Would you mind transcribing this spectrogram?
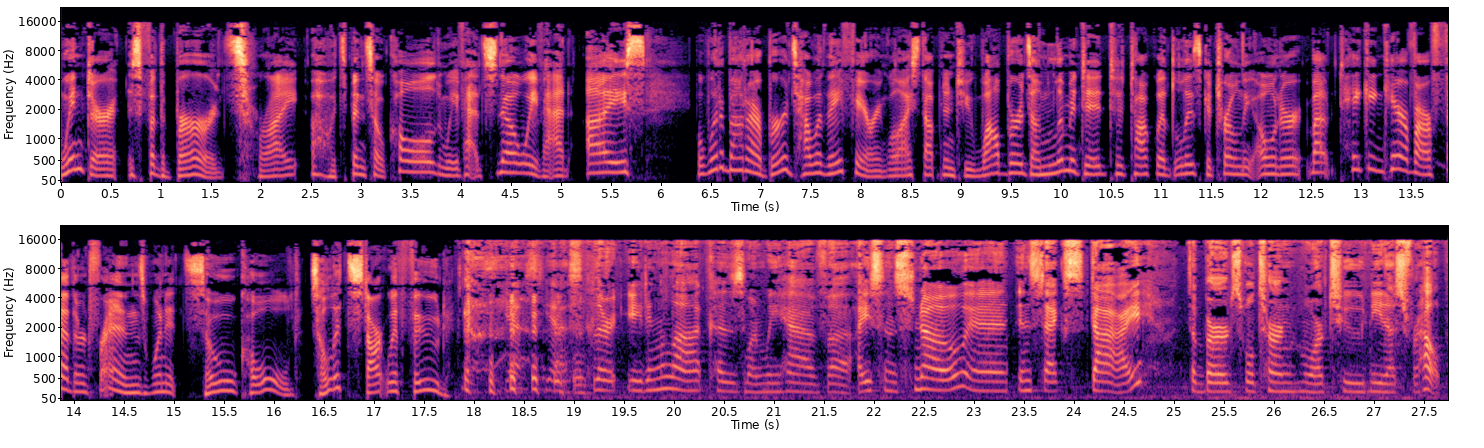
Winter is for the birds, right? Oh, it's been so cold and we've had snow, we've had ice. But what about our birds? How are they faring? Well, I stopped into Wild Birds Unlimited to talk with Liz Catrone, the owner, about taking care of our feathered friends when it's so cold. So let's start with food. yes, yes. They're eating a lot because when we have uh, ice and snow and insects die, the birds will turn more to need us for help.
